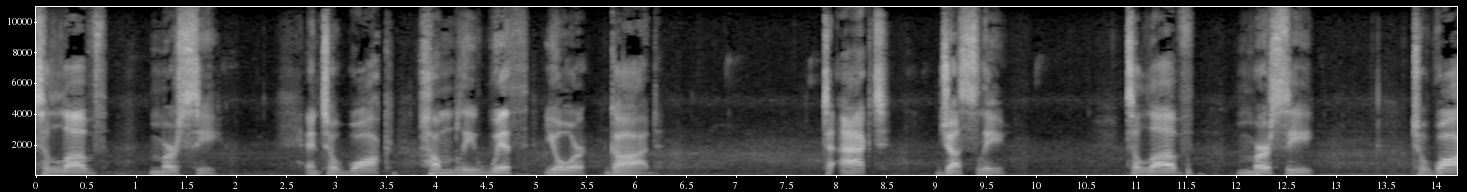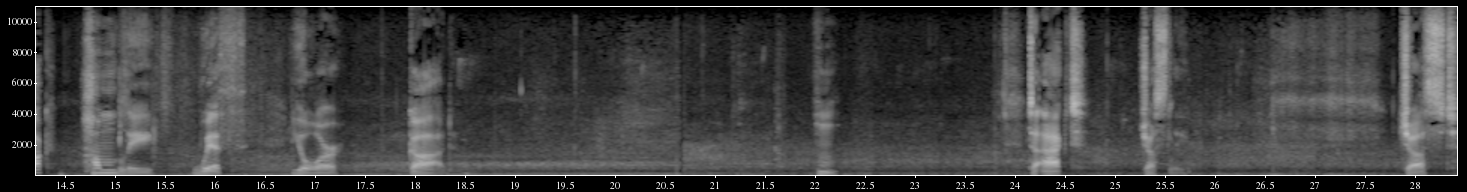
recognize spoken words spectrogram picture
to love mercy, and to walk humbly with your God. To act justly, to love mercy, to walk humbly with your God. Hmm. To act justly. Just,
